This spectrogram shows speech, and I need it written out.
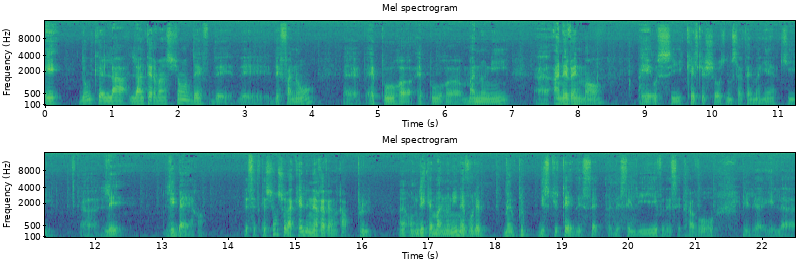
Et donc l'intervention des, des, Fanon euh, est pour, euh, est pour Manoni un événement et aussi quelque chose d'une certaine manière qui les libère de cette question sur laquelle il ne reviendra plus. Hein. on dit que Manoni ne voulait même plus discuter de, ces livres, de ces travaux. Euh,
